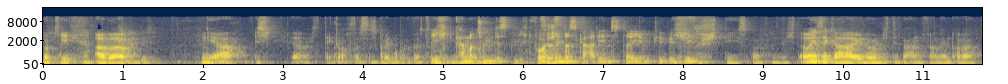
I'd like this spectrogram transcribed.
Okay, Ich weiß nicht, aber- wahrscheinlich. Ja, ich, ja, ich denke auch, dass das Grand Budapest Ich kann mir zumindest nicht vorstellen, dass Guardians da irgendwie Ich wirklich. verstehe es auch nicht. Aber ist egal, wollen nicht drüber anfangen. Aber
